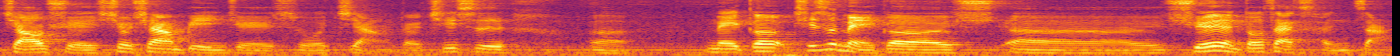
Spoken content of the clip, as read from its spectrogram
教学，就像碧莹姐所讲的，其实呃每个其实每个呃学员都在成长，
